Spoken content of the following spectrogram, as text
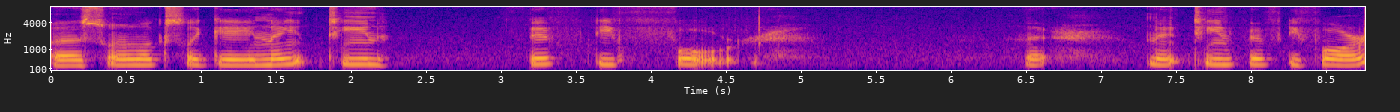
Uh, this one looks like a 1954. There. 1954.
